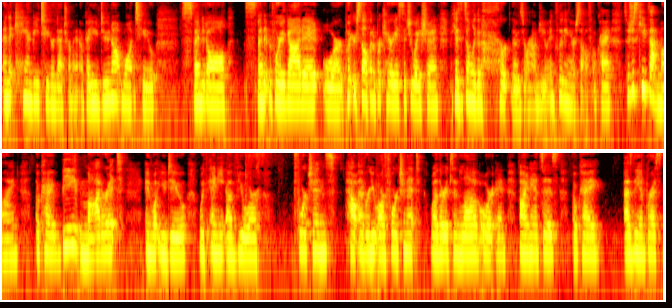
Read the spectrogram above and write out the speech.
and it can be to your detriment, okay? You do not want to spend it all, spend it before you got it or put yourself in a precarious situation because it's only going to hurt those around you, including yourself. Okay. So just keep that in mind. Okay. Be moderate in what you do with any of your fortunes, however you are fortunate, whether it's in love or in finances. Okay. As the Empress,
